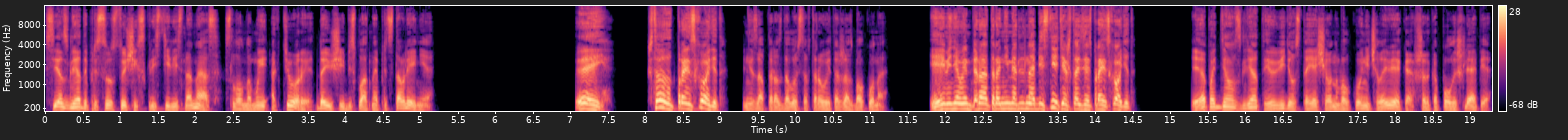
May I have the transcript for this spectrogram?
Все взгляды присутствующих скрестились на нас, словно мы актеры, дающие бесплатное представление. «Эй, что тут происходит?» — внезапно раздалось со второго этажа с балкона. «Именем императора немедленно объясните, что здесь происходит!» Я поднял взгляд и увидел стоящего на балконе человека в широкополой шляпе.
